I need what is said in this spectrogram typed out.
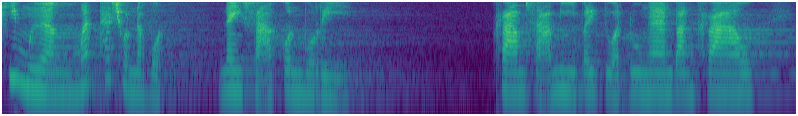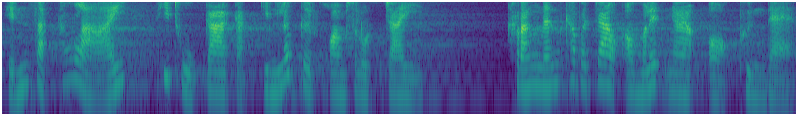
ที่เมืองมัทชนบท ในสากลบุรี พราหมณ์สามีไปตรวจดูงานบางคราว เห็นสัตว์ทั้งหลายที่ถูกกากัดกินแล้วเกิดความสลดใจ ครั้งนั้นข้าพเจ้าเอาเมล็ดงาออกผึ่งแดด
